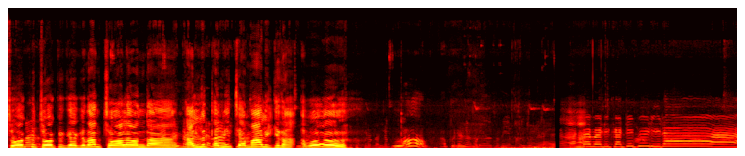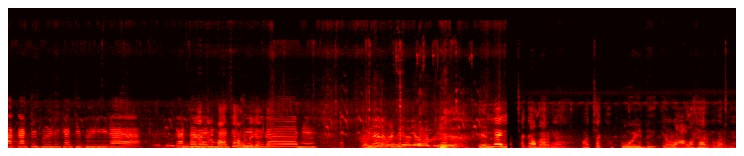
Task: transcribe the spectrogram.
சோக்கு சோக்கு கேக்குதான் சோளம் வந்தான். கல்லு தண்ணி செமாலிக்குதான் ஓ கண்டபடி கட்டி பீடிடா கட்டி பீடி கட்டி பீடிடா. இல்லை மொச்சக்கா பாருங்க. மொச்சக்கா பூ இது. எவ்வளோ அழகா இருக்கு பாருங்க.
